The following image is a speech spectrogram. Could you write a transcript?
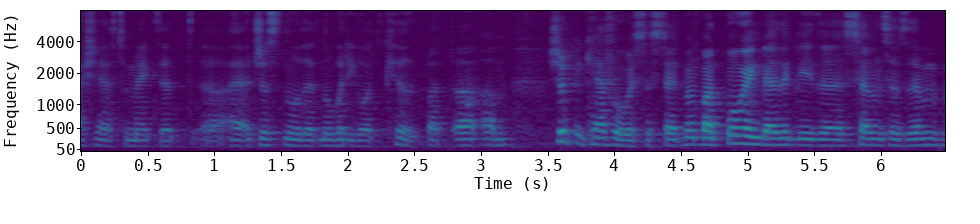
Actually, I have to make that. Uh, I just know that nobody got killed, but uh, um, should be careful with the statement. But Boeing, basically, the 777,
